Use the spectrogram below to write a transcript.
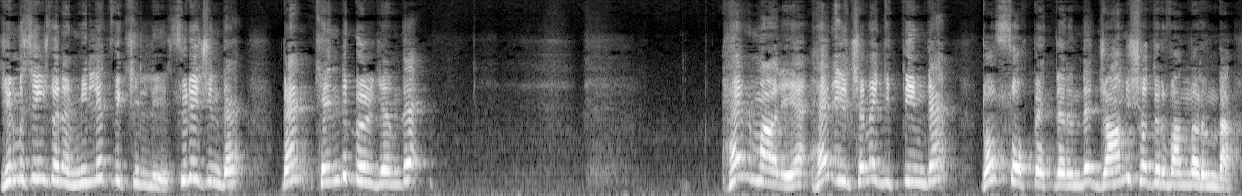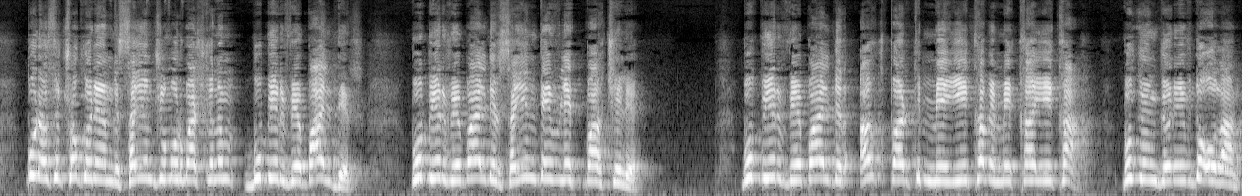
28 dönem milletvekilliği sürecinde ben kendi bölgemde her mahalleye, her ilçeme gittiğimde dost sohbetlerinde, cami şadırvanlarında burası çok önemli. Sayın Cumhurbaşkanım bu bir vebaldir. Bu bir vebaldir Sayın Devlet Bahçeli. Bu bir vebaldir. AK Parti MYK ve MKYK bugün görevde olan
